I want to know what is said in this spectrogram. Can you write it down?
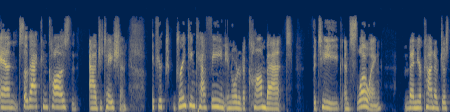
and so that can cause agitation. If you're drinking caffeine in order to combat fatigue and slowing then you're kind of just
